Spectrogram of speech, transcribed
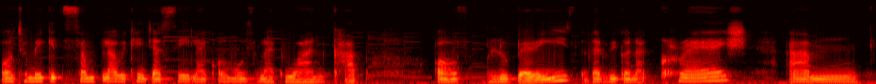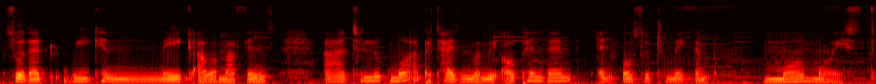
or to make it simpler we can just say like almost like one cup of blueberries that we're gonna crush um, so that we can make our muffins uh, to look more appetizing when we open them and also to make them more moist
